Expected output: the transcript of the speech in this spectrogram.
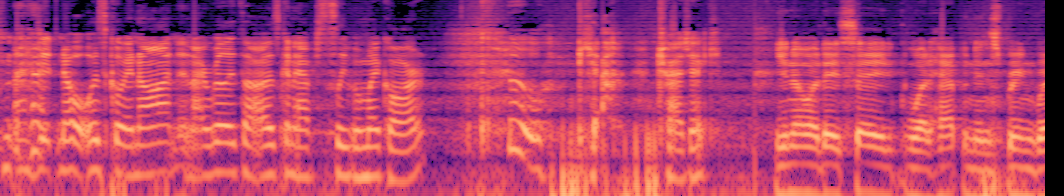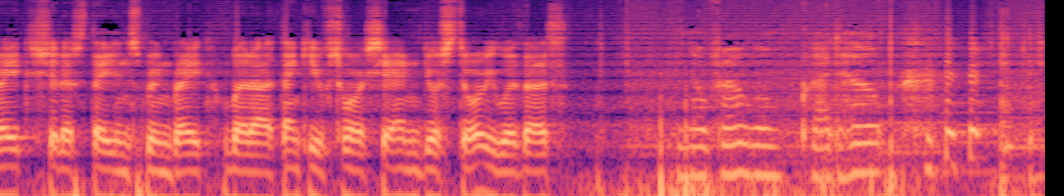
and I didn't know what was going on and I really thought I was going to have to sleep in my car. Ooh. Yeah, tragic. You know what they say, what happened in spring break should have stayed in spring break. But uh, thank you for sharing your story with us. No problem. Glad to help.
